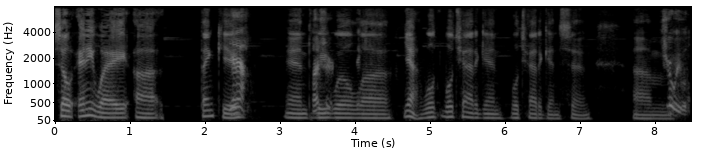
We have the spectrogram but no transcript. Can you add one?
so anyway uh thank you Yeah. And Pleasure. we will. Uh, yeah, we'll we'll chat again. We'll chat again soon. Um, Sure, we will.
